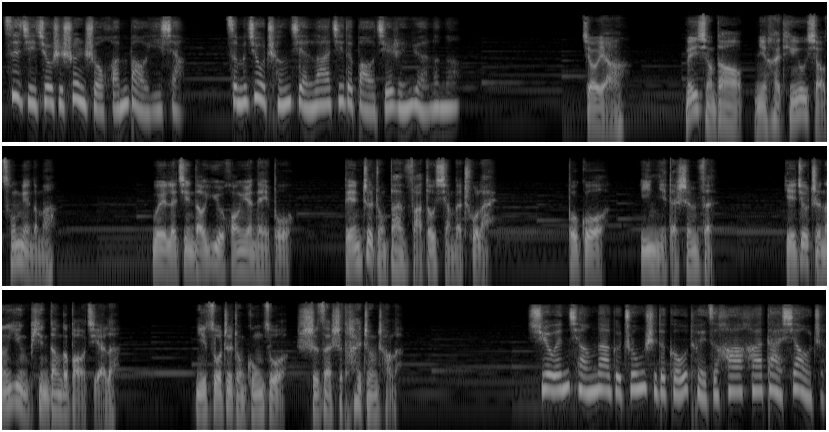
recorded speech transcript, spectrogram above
自己就是顺手环保一下，怎么就成捡垃圾的保洁人员了呢？骄阳，没想到你还挺有小聪明的嘛！为了进到玉皇院内部，连这种办法都想得出来。不过以你的身份，也就只能应聘当个保洁了。你做这种工作实在是太正常了。许文强那个忠实的狗腿子哈哈大笑着，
